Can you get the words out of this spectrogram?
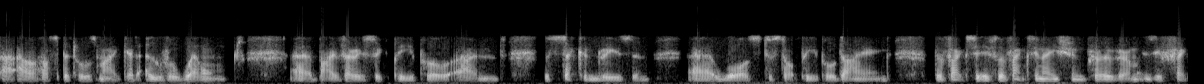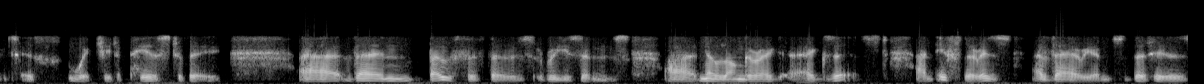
uh, our hospitals might get overwhelmed uh, by very sick people, and the second reason uh, was to stop people dying. The vac- if the vaccination program is effective, which it appears to be. Uh, then both of those reasons uh, no longer exist. And if there is a variant that is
